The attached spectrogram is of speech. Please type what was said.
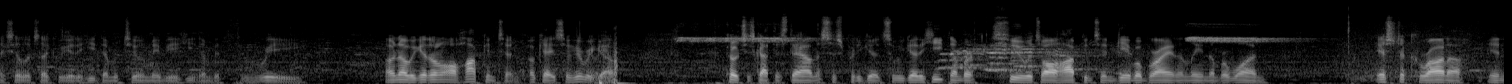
Actually, it looks like we get a heat number two and maybe a heat number three. Oh, no, we get an all Hopkinton. Okay, so here we go. Coach has got this down. This is pretty good. So we got a heat number two. It's all Hopkinton, Gabe O'Brien in lane number one. Ishta Karana in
